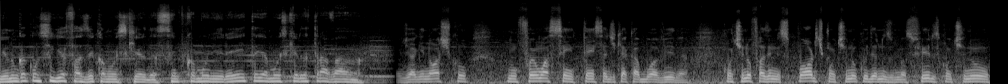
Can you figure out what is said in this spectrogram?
E eu nunca conseguia fazer com a mão esquerda, sempre com a mão direita e a mão esquerda travava. O diagnóstico não foi uma sentença de que acabou a vida. Continuo fazendo esporte, continuo cuidando dos meus filhos, continuo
